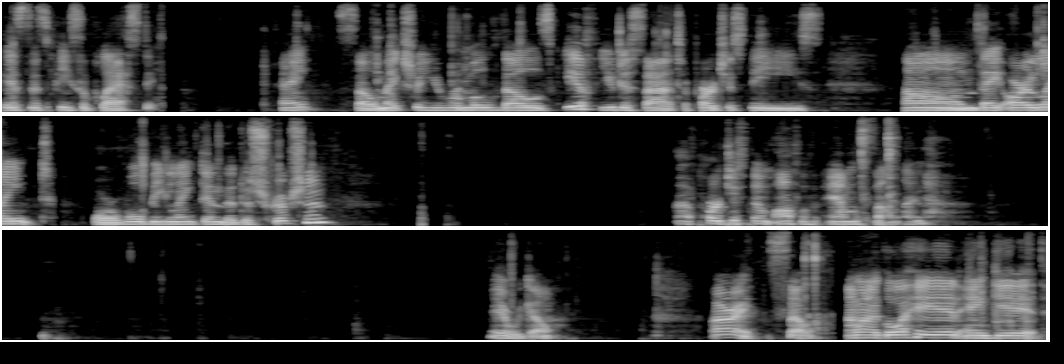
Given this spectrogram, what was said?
Is this piece of plastic. Okay, so make sure you remove those if you decide to purchase these. Um, they are linked or will be linked in the description. I purchased them off of Amazon. There we go. All right, so I'm going to go ahead and get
